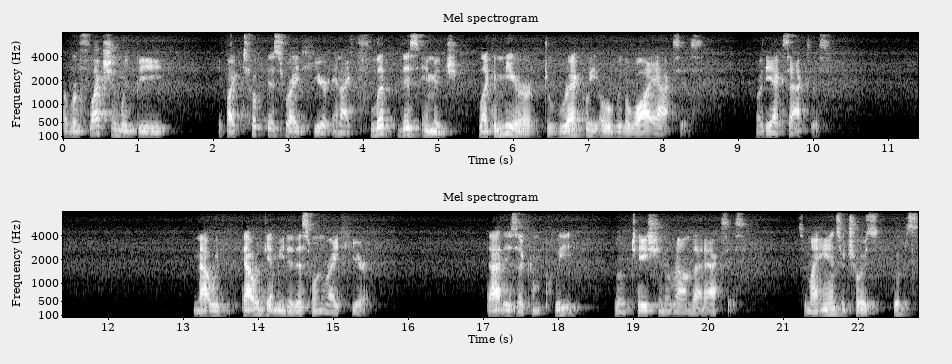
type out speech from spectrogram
a reflection would be if I took this right here and I flipped this image like a mirror directly over the y-axis or the x-axis. And that would, that would get me to this one right here. That is a complete rotation around that axis. So my answer choice, oops,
